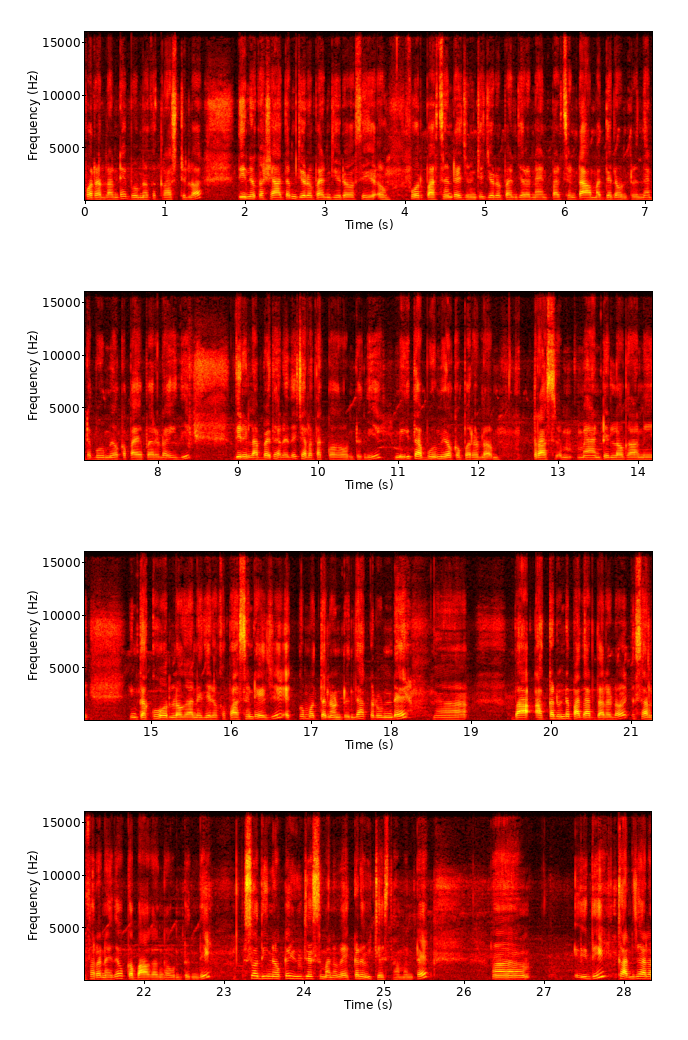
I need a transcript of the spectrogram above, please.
పొరలు అంటే భూమి యొక్క క్రస్ట్లో దీని యొక్క శాతం zero point zero four percentage నుంచి zero point zero nine percent ఆ మధ్యలో ఉంటుంది. అంటే భూమి యొక్క పై పొరలో ఇది దీని లభ్యత అనేది చాలా తక్కువగా ఉంటుంది. మిగతా భూమి యొక్క పొరలో ట్రస్ మ్యాంటిల్లో కానీ ఇంకా కోర్లో కానీ దీని ఒక పర్సంటేజ్ ఎక్కువ మొత్తంలో ఉంటుంది. అక్కడ ఉండే బా అక్కడ ఉండే పదార్థాలలో సల్ఫర్ అనేది ఒక భాగంగా ఉంటుంది. సో దీని యొక్క యూజెస్ మనం ఎక్కడ యూజ్ చేస్తామంటే ఇది ఖనిజాల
